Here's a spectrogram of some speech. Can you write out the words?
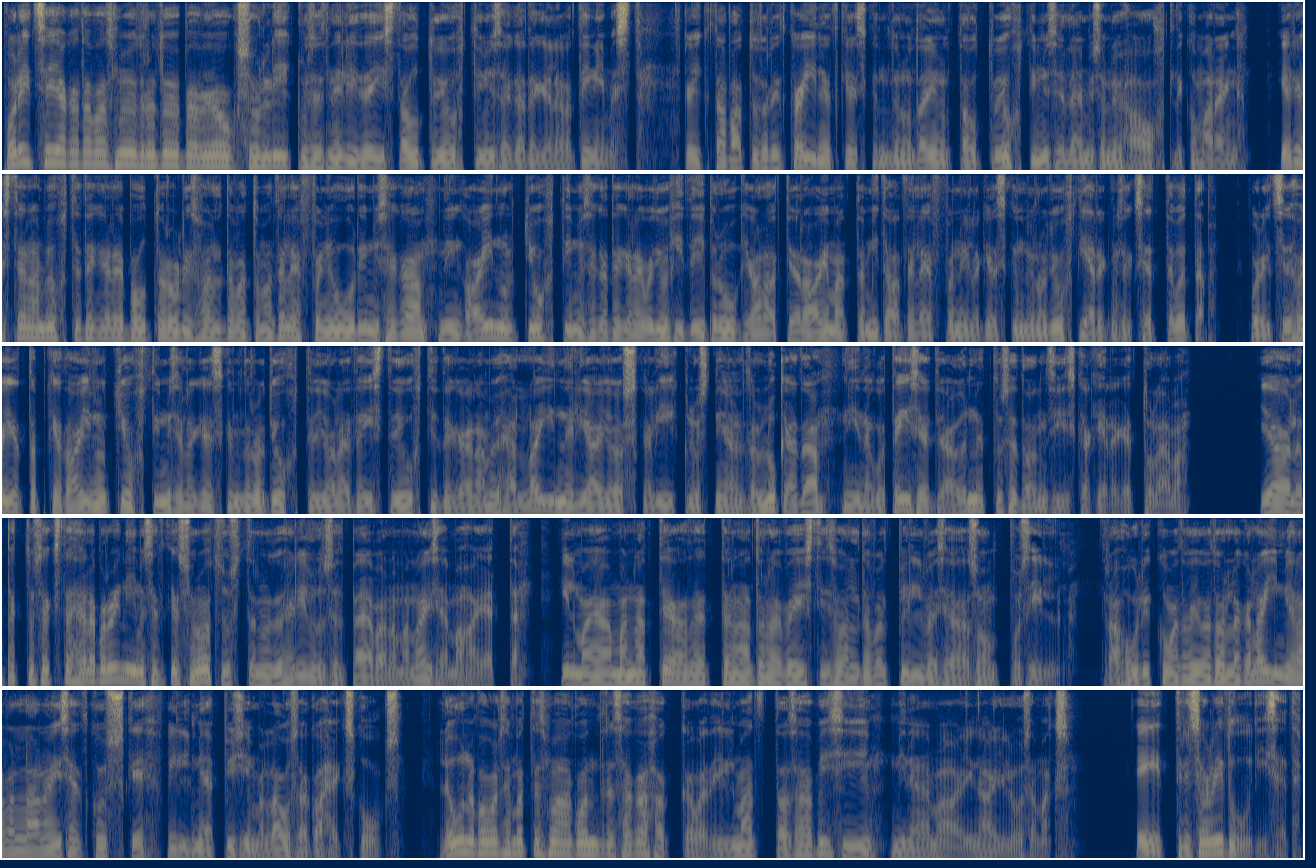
politsei aga tabas möödunud ööpäeva jooksul liikluses neliteist autojuhtimisega tegelevat inimest kõik tabatud olid kained, keskendunud ainult auto juhtimisele, mis on üha ohtlikum areng. järjest enam juhte tegeleb autoroolis valdavalt oma telefoni uurimisega ning ainult juhtimisega tegelevad juhid ei pruugi alati ära aimata, mida telefonile keskendunud juht järgmiseks ette võtab. politsei hoiatabki, et ainult juhtimisele keskendunud juht ei ole teiste juhtidega enam ühel lainel ja ei oska liiklust nii-öelda lugeda, nii nagu teised ja õnnetused on siis ka kerged tulema ja lõpetuseks tähelepanu inimesed, kes on otsustanud ühel ilusal päeval oma naise maha jätta. ilmajaam annab teada, et täna tuleb Eestis valdavalt pilves ja sompus ilm. rahulikumad võivad olla ka Laimjala valla naised, kus kehv ilm jääb püsima lausa kaheks kuuks. lõunapoolsemates maakondades aga hakkavad ilmad tasapisi minema aina ilusamaks. eetris olid uudised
